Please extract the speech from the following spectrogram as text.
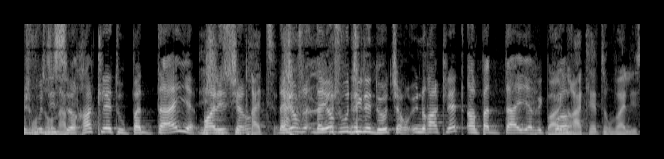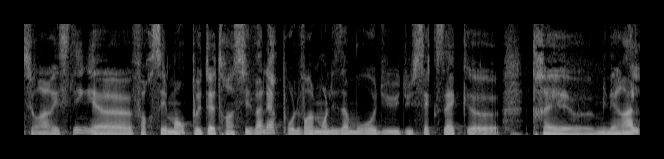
je vous dise raclette ou pas de taille. je suis tiens. prête. D'ailleurs, je- vous dis les deux. Tiens, une raclette, un pas de taille avec Bah, quoi une raclette, on va aller sur un Riesling, euh, forcément, peut-être un Sylvaner pour vraiment les amoureux du, du sec sec euh, très euh, minéral.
